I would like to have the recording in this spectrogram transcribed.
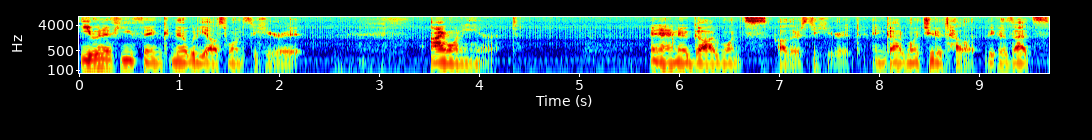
Even if you think nobody else wants to hear it, I want to hear it. And I know God wants others to hear it, and God wants you to tell it because that's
